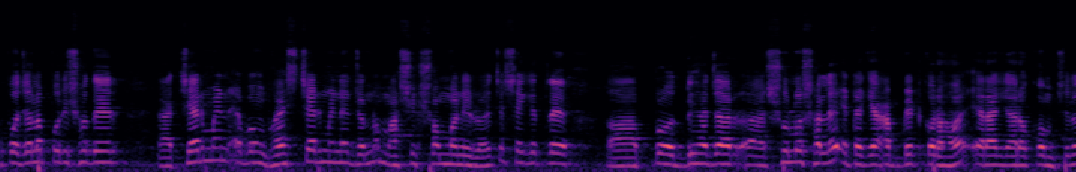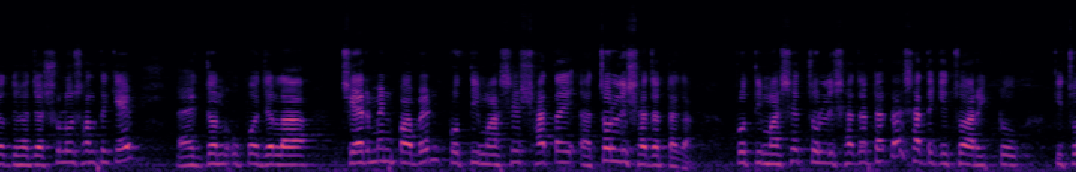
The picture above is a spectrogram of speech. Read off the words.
উপজেলা পরিষদের চেয়ারম্যান এবং ভাইস চেয়ারম্যানের জন্য মাসিক সম্মানী রয়েছে। সেক্ষেত্রে দুই হাজার ষোলো সালে এটাকে আপডেট করা হয়। এর আগে আরও কম ছিল। দুই হাজার ষোলো সাল থেকে একজন উপজেলা চেয়ারম্যান পাবেন প্রতি মাসে সাতাই চল্লিশ হাজার টাকা। প্রতি মাসে চল্লিশ হাজার টাকা, সাথে কিছু আর একটু, কিছু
